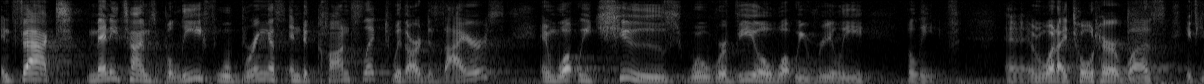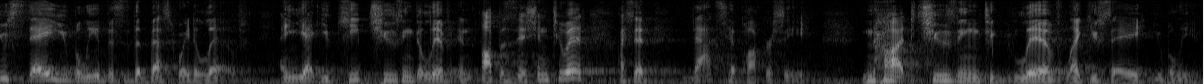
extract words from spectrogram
In fact, many times belief will bring us into conflict with our desires, and what we choose will reveal what we really believe. And what I told her was if you say you believe this is the best way to live, and yet you keep choosing to live in opposition to it, I said, that's hypocrisy, not choosing to live like you say you believe.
